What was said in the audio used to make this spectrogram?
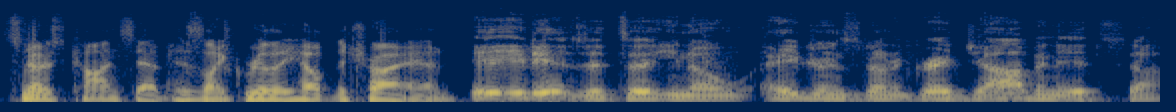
Snow's concept has like really helped the triad. It, it is. It's a you know Adrian's done a great job, and it's uh,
